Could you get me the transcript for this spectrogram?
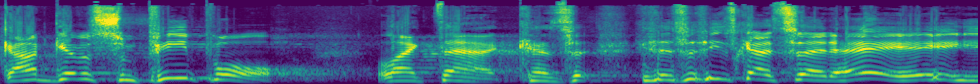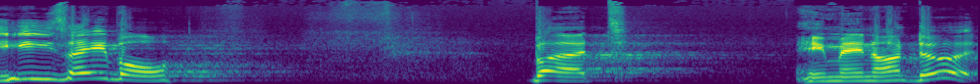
God, give us some people like that because these guys said, hey, he's able, but he may not do it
